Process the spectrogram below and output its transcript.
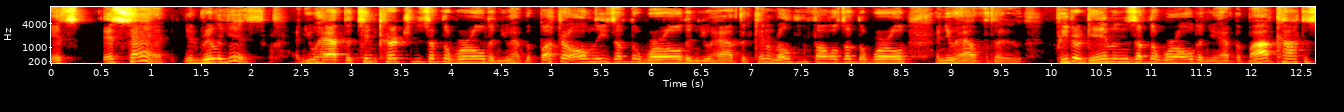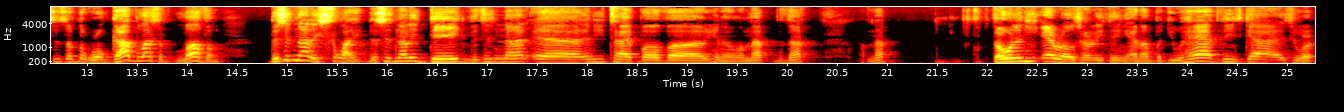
It's it's sad. It really is. And you have the Tim Kurkjians of the world, and you have the Buster Olneys of the world, and you have the Ken Rosenthals of the world, and you have the Peter Gammons of the world, and you have the Bob Costases of the world. God bless them. Love them. This is not a slight. This is not a dig. This is not uh, any type of, uh, you know, I'm not, not, I'm not throwing any arrows or anything at them, but you have these guys who are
